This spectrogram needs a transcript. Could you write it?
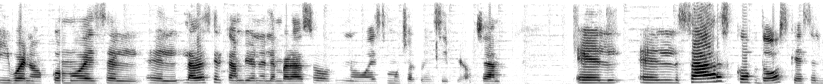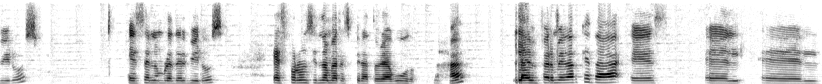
y bueno, cómo es el, el, la vez que el cambio en el embarazo no es mucho al principio. O sea, el, el SARS-CoV-2, que es el virus, es el nombre del virus, es por un síndrome respiratorio agudo. La enfermedad que da es el, el,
